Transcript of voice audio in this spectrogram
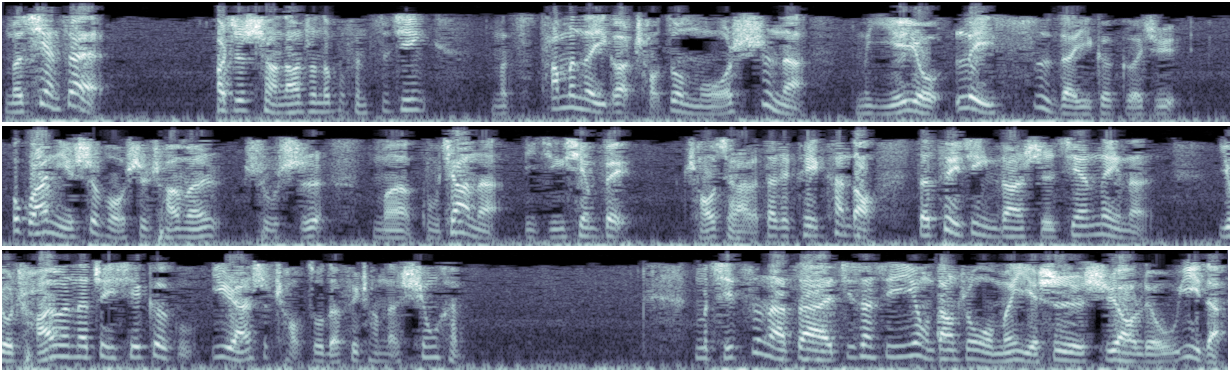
那么现在。二级市场当中的部分资金，那么他们的一个炒作模式呢，那么也有类似的一个格局。不管你是否是传闻属实，那么股价呢已经先被炒起来了。大家可以看到，在最近一段时间内呢，有传闻的这些个股依然是炒作的非常的凶狠。那么其次呢，在计算机应用当中，我们也是需要留意的。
